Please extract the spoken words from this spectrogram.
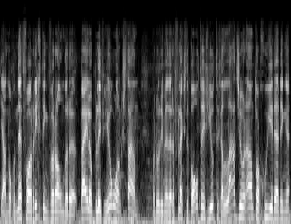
ja, nog net van richting veranderen. Bijlo bleef heel lang staan. Waardoor hij met een reflex de bal tegenhield. Tegen Lazio een aantal goede reddingen.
